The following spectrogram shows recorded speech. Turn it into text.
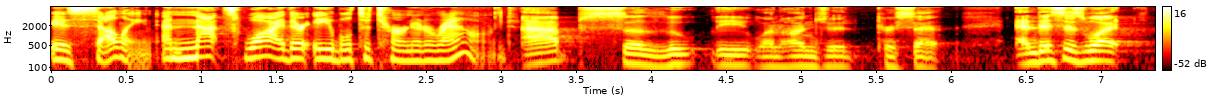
is selling, and that's why they're able to turn it around? Absolutely 100%. And this is what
